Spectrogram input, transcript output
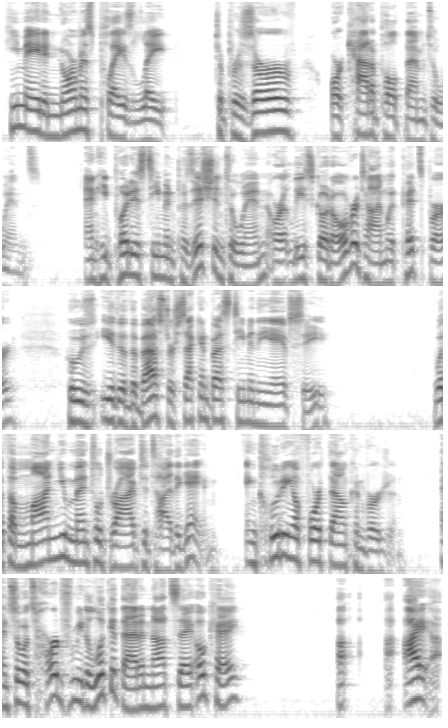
he made enormous plays late to preserve or catapult them to wins. And he put his team in position to win or at least go to overtime with Pittsburgh, who's either the best or second best team in the AFC with a monumental drive to tie the game, including a fourth down conversion. And so it's hard for me to look at that and not say, okay, I I,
